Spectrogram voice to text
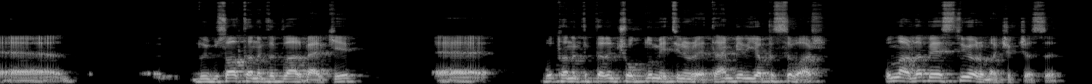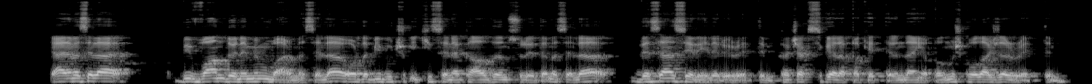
e, duygusal tanıklıklar belki. E, bu tanıklıkların çoklu metin üreten bir yapısı var. Bunlarla besliyorum açıkçası. Yani mesela bir Van dönemim var mesela. Orada bir buçuk iki sene kaldığım sürede mesela desen serileri ürettim. Kaçak sigara paketlerinden yapılmış kolajlar ürettim.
